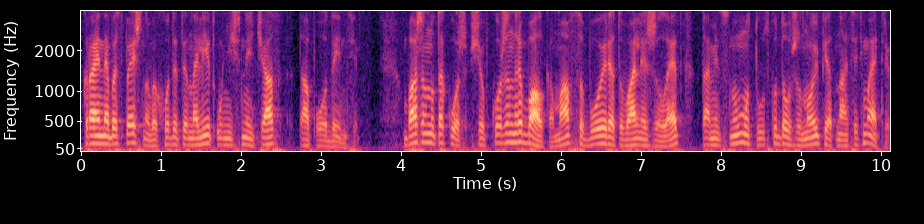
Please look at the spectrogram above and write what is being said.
Вкрай небезпечно виходити на лід у нічний час та поодинці. Бажано також, щоб кожен рибалка мав з собою рятувальний жилет та міцну мотузку довжиною 15 метрів.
